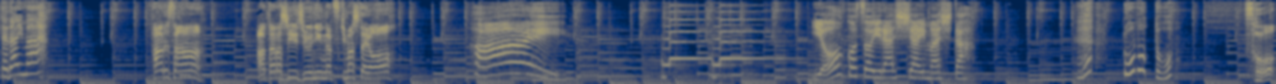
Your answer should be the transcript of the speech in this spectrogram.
ただいまハルさん新しい住人がつきましたよ はーいようこそいらっしゃいましたえロボットそ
